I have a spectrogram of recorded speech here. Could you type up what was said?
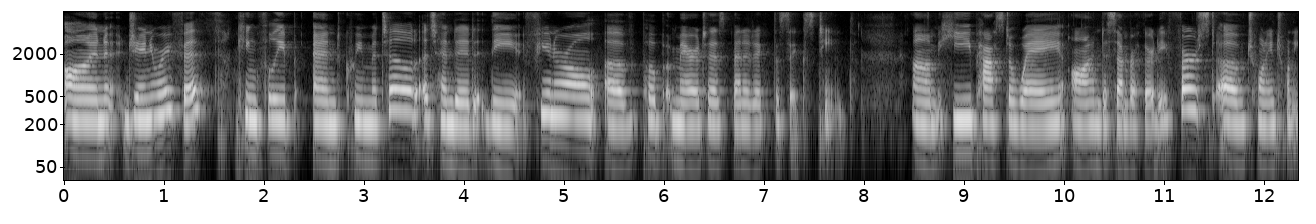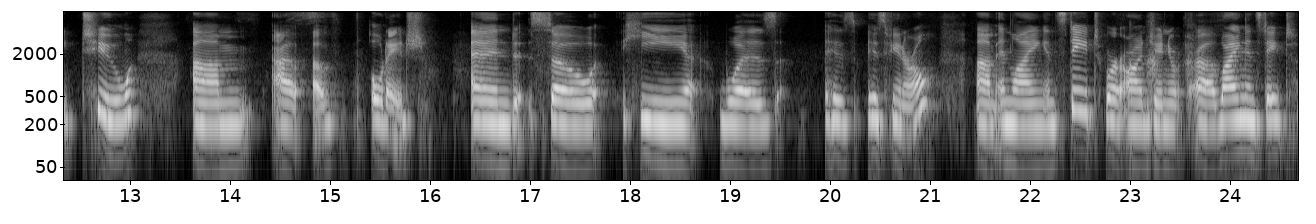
on January 5th, King Philippe and Queen Mathilde attended the funeral of Pope Emeritus Benedict XVI. Um, he passed away on December 31st of 2022 um, of old age. And so he was his his funeral um, and lying in state were on January uh, lying in state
